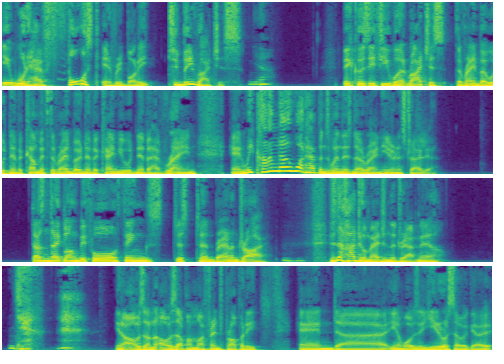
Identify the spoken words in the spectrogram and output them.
it would have forced everybody to be righteous. Yeah. Because if you weren't righteous, the rainbow would never come. If the rainbow never came, you would never have rain. And we kind of know what happens when there's no rain here in Australia. Doesn't take long before things just turn brown and dry. Mm-hmm. Isn't it hard to imagine the drought now? Yeah. You know, I was on, I was up on my friend's property and, uh, you know, what was it, a year or so ago,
